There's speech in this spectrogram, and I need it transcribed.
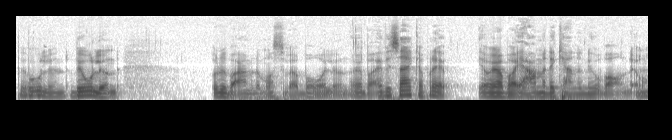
Bo, Bolund. Bolund. Och du bara, ja men det måste vara Borglund. Och jag bara, är vi säkra på det? Och jag bara, ja men det kan det nog vara ändå.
